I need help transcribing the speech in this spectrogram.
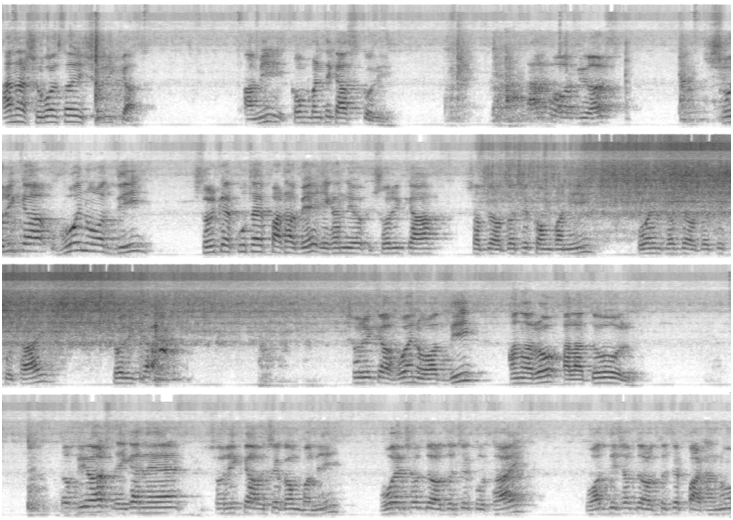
আনা সুবলসাই শরিকা। আমি কোম্পানিতে কাজ করি। তারপর viewers, শরিকা হুয়েন অদ্দি শরিকা কোথায় পাঠাবে? এখানে শরিকা শব্দের অর্থ হচ্ছে কোম্পানি হুয়েন শব্দের অর্থ হচ্ছে কোথায়? শরিকা শরিকা হুয়েন অদ্দি আনারো আলাতুল তো ভিউয়ার্স এখানে শরিকা হচ্ছে কোম্পানি হুয়েন শব্দের অর্থ হচ্ছে কোথায়? ওয়াদ্দি শব্দের অর্থ হচ্ছে পাঠানো।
